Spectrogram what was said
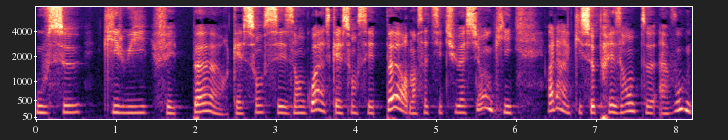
Ou ce qui lui fait peur, quelles sont ses angoisses, quelles sont ses peurs dans cette situation qui, voilà, qui se présente à vous.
